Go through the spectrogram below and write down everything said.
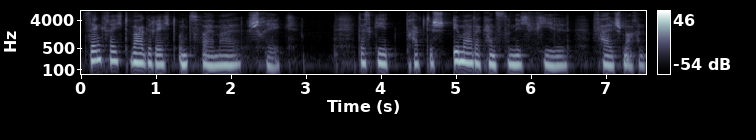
senkrecht, waagerecht und zweimal schräg. Das geht praktisch immer, da kannst du nicht viel falsch machen.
